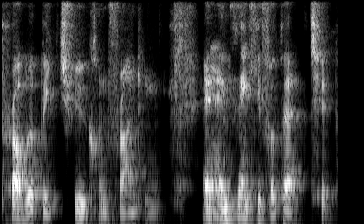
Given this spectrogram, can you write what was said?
probably too confronting. And, yeah. and thank you for that tip.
